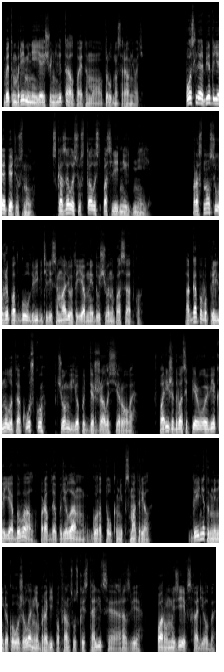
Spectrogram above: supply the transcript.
В этом времени я еще не летал, поэтому трудно сравнивать. После обеда я опять уснул. Сказалась усталость последних дней. Проснулся уже под гул двигателей самолета, явно идущего на посадку. Агапова прильнула к окошку, в чем ее поддержала Серова. В Париже 21 века я бывал, правда, по делам, город толком не посмотрел. Да и нет у меня никакого желания бродить по французской столице, разве пару музеев сходил бы.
